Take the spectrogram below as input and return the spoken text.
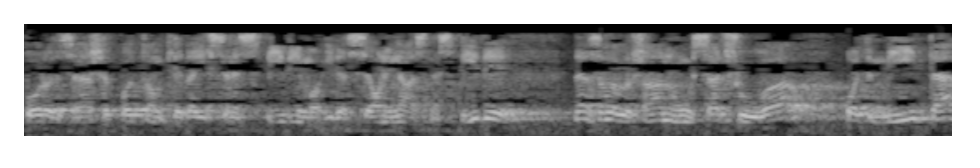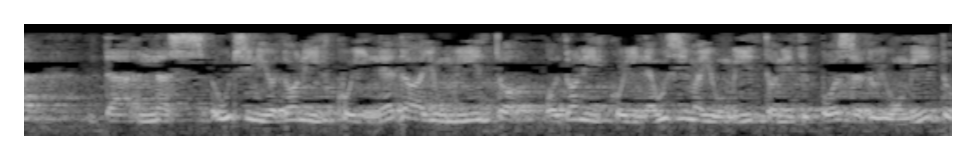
porodice, naše potomke, da ih se ne stidimo i da se oni nas ne stide, da nas Allah šanuhu sačuva od mita, da nas učini od onih koji ne daju mito, od onih koji ne uzimaju mito, niti posreduju u mitu.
